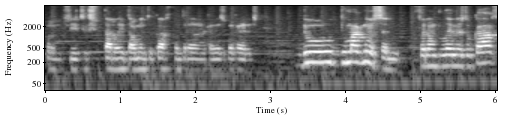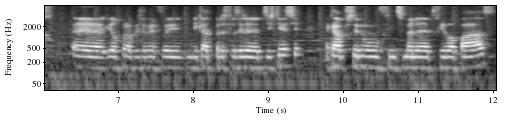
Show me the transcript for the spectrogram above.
por espetar literalmente o carro contra aquelas barreiras. Do, do Magnussen foram problemas do carro, uh, ele próprio também foi indicado para fazer a desistência, acaba por ser um fim de semana terrível para a AS,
